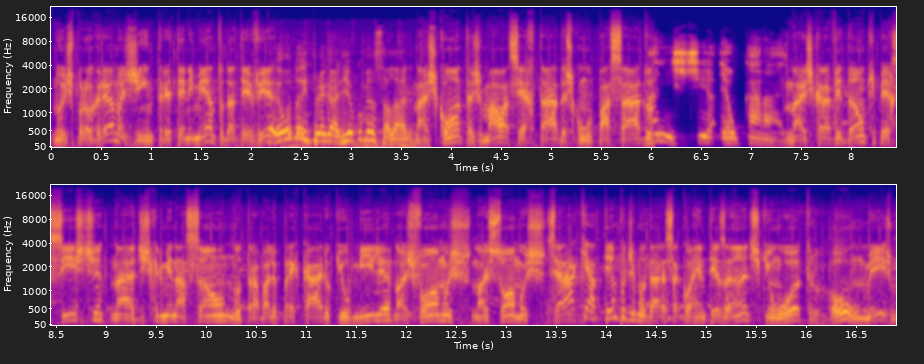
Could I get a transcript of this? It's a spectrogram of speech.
Nos programas de entretenimento da TV, Eu não empregaria com meu salário. nas contas mal acertadas com o passado, Anistia é o caralho. na escravidão que persiste, na discriminação, no trabalho precário que humilha, nós fomos, nós somos. Será que há tempo de mudar essa correnteza antes que um outro, ou um mesmo,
